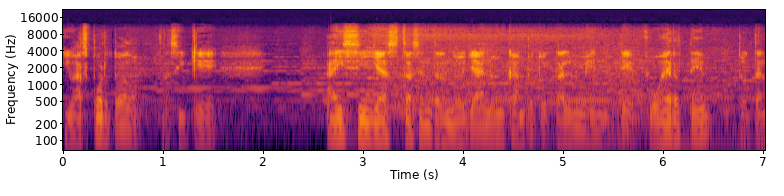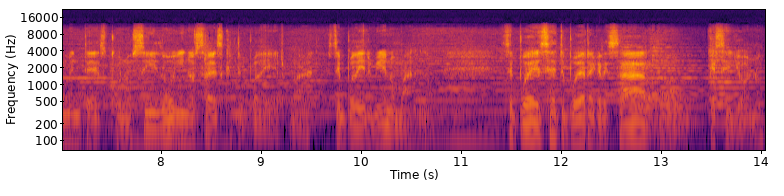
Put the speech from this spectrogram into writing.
Y vas por todo. Así que ahí sí ya estás entrando ya en un campo totalmente fuerte, totalmente desconocido y no sabes qué te puede ir mal, te puede ir bien o mal, ¿no? Se, puede, se te puede regresar o qué sé yo, ¿no?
